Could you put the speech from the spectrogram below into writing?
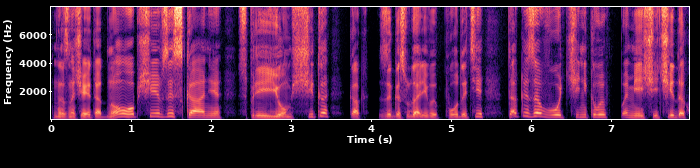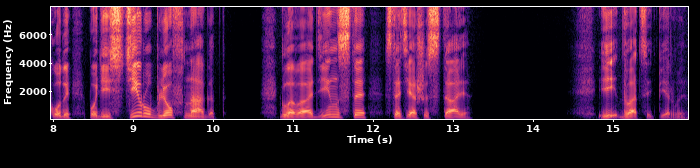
назначает одно общее взыскание с приемщика как за государевы подати, так и за вотчинниковы помещичьи доходы по 10 рублев на год». Глава 11, статья 6 и 21.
